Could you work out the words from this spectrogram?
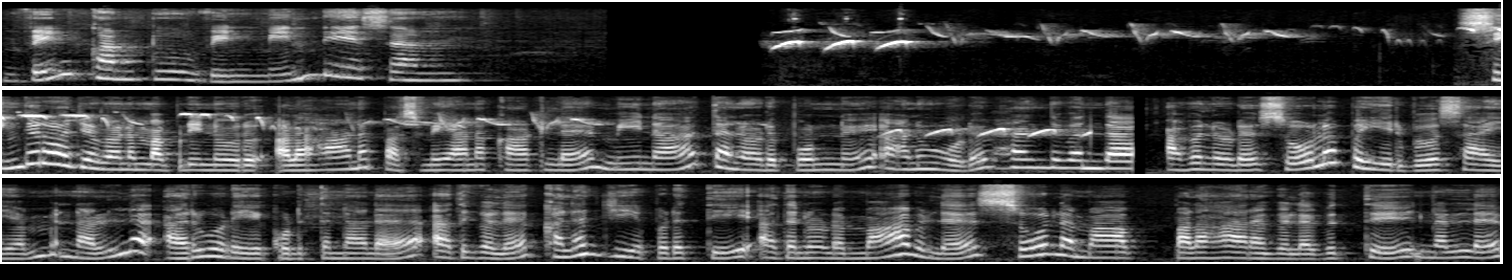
வெல்கம் டு விண்மின் தேசம் சிங்கராஜவனம் அப்படின்னு ஒரு அழகான பசுமையான காட்டில் மீனா தன்னோட பொண்ணு அணுவோட வாழ்ந்து வந்தா. அவளோட சோளப்பயிர் விவசாயம் நல்ல அறுவடையை கொடுத்தனால அதுகளை களஞ்சியப்படுத்தி அதனோட மாவில் சோள மா பலகாரங்களை விற்று நல்ல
